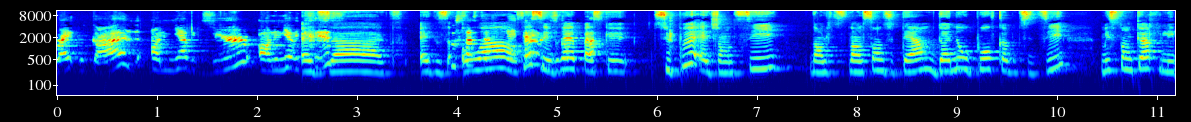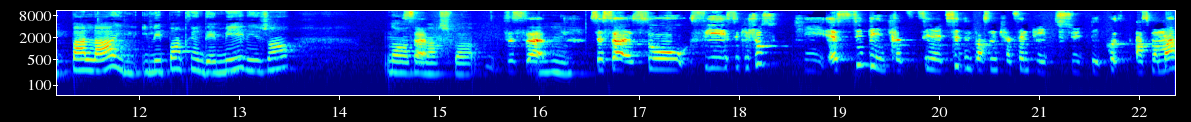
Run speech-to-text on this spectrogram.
right with God, en ligne avec Dieu, en ligne avec Christ. Exact. Exact. Wow, ça c'est vrai parce que tu peux être gentil dans le, dans le sens du terme, donner aux pauvres comme tu dis, mais si ton cœur il est pas là, il, il est pas en train d'aimer les gens, non, ça, ça marche pas. C'est ça. Mm -hmm. C'est ça. So, c'est quelque chose qui. Si t'es une, si une personne chrétienne puis tu t'écoutes en ce moment,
